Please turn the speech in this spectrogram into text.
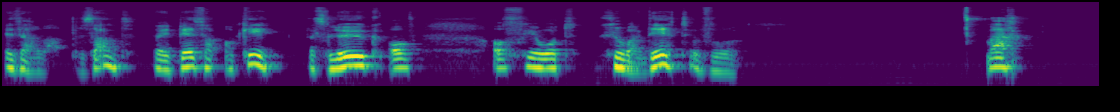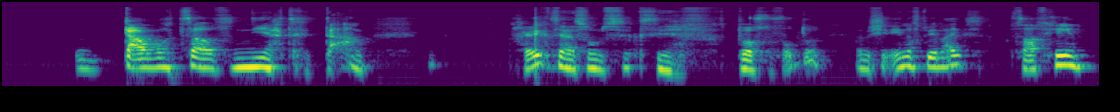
is dat wel plezant. Dat je bijt van, oké, dat is leuk. Of, of je wordt gewaardeerd ervoor. Maar dat wordt zelfs niet echt gedaan. Ga ik zeggen, soms ik zie post een foto. En misschien één of twee likes. Of zelfs geen.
